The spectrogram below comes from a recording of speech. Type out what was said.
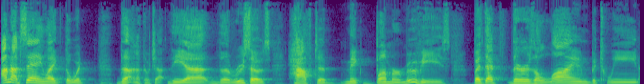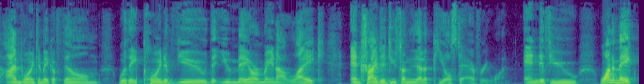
I'm not saying like the, the, not the, the, uh, the Russos have to make bummer movies, but that there is a line between I'm going to make a film with a point of view that you may or may not like and trying to do something that appeals to everyone. And if you want to make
